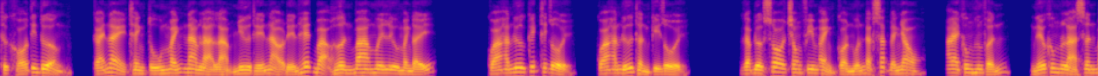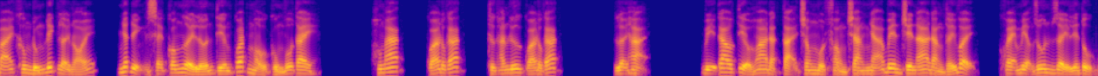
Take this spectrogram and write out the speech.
thực khó tin tưởng cái này thanh tú mãnh nam là làm như thế nào đến hết bạo hơn ba mươi lưu manh đấy. Quá hắn nữ kích thích rồi quá hắn nữ thần kỳ rồi. Gặp được so trong phim ảnh còn muốn đặc sắc đánh nhau ai không hưng phấn nếu không là sân bãi không đúng đích lời nói nhất định sẽ có người lớn tiếng quát màu cùng vỗ tay. Hung ác quá độc ác thực hắn nữ quá độc ác. Lợi hại. Bị cao tiểu hoa đặt tại trong một phòng trang nhã bên trên a đằng thấy vậy khoe miệng run rẩy liên tục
